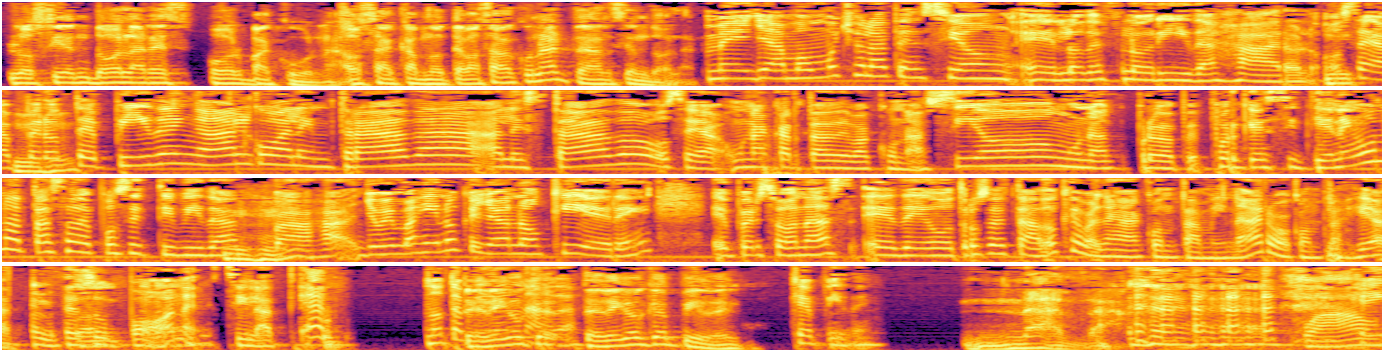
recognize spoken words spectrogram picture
los 100 dólares por vacuna. O sea, cuando te vas a vacunar te dan 100 dólares. Me llamó mucho la atención eh, lo de Florida, Harold. O sea, uh -huh. pero te piden algo a la entrada al estado, o sea, una carta de vacunación, una prueba, porque si tienen una tasa de positividad uh -huh. baja, yo me imagino que ya no quieren eh, personas eh, de otros estados que vayan a contaminar o a contagiar. Se supone, si la tienen. No te, te piden digo nada. Que, te digo que piden. ¿Qué piden? Nada. wow.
